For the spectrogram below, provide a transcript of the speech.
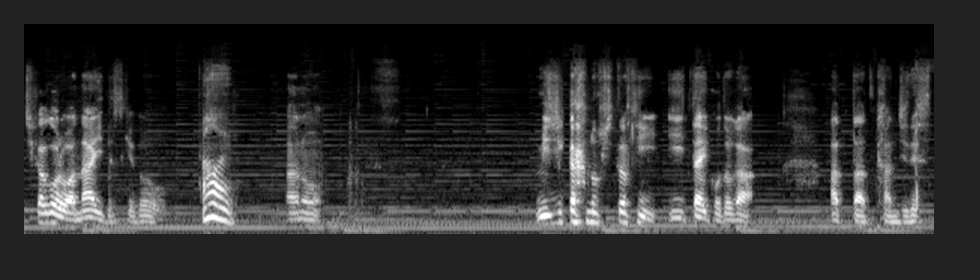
近頃はないですけどはい。あの身近の人に言いたいことがあった感じです。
